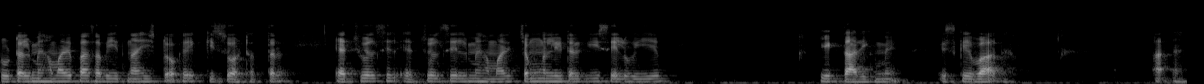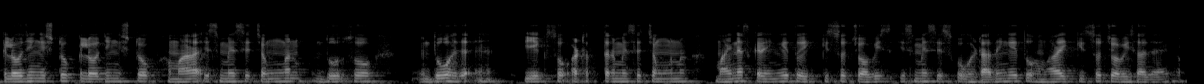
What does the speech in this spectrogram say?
टोटल में हमारे पास अभी इतना ही स्टॉक है, इक्कीस सौ अठहत्तर। एचुअल सेल एचुअल सेल में हमारी चौवन लीटर की सेल हुई है। एक तारीख में। इसके बाद क्लोजिंग स्टॉक क्लोजिंग स्टॉक हमारा इसमें से चौवन दो सौ, दो हज़ार एक सौ अठहत्तर में से चौवन माइनस करेंगे तो इक्कीस सौ चौबीस, इसमें से इसको घटा देंगे तो हमारा इक्कीस सौ चौबीस आ जाएगा।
